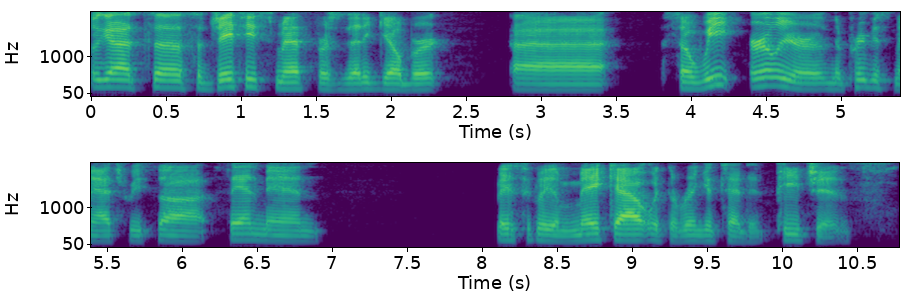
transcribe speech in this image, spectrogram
we got uh, so JT Smith versus Eddie Gilbert. Uh, so we earlier in the previous match we saw Sandman basically a make out with the ring attendant Peaches,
